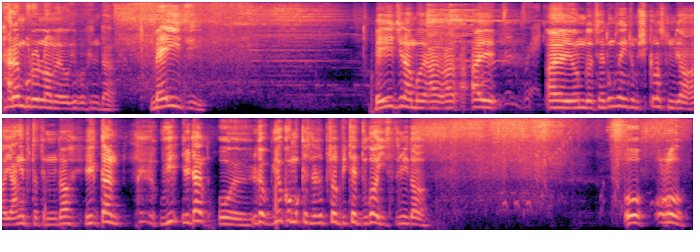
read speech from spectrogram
다른 블룰러 한번 여기 보겠습니다. 메이지 메이지랑 뭐아 아 아 아, 여러분들 제 동생이 좀 시끄럽습니다. 아, 양해 부탁드립니다. 일단 위 일단 어 일단 위에 거 먹겠습니다. 저 밑에 누가 있습니다. 오 오.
